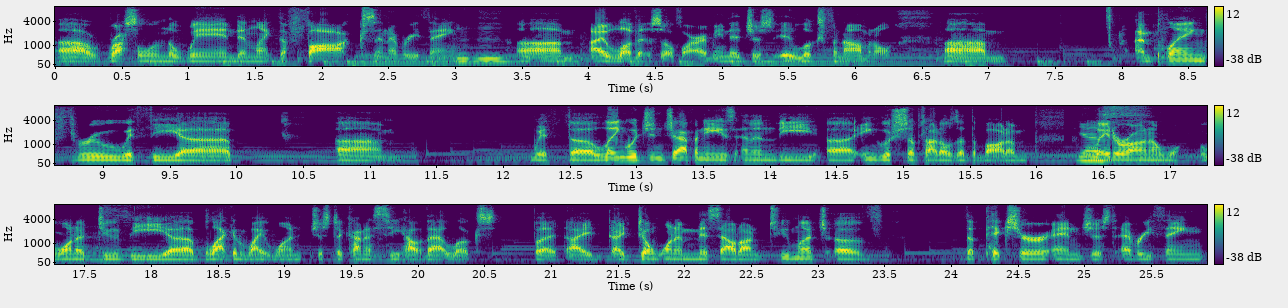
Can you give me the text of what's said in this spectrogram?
uh, rustle in the wind and like the fox and everything. Mhm. Um, I love it so far. I mean, it just it looks phenomenal. Um, I'm playing through with the uh, um, with the language in Japanese and then the uh, English subtitles at the bottom. Yes. Later on, I w- want to do the uh, black and white one just to kind of see how that looks. But I, I don't want to miss out on too much of the picture and just everything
